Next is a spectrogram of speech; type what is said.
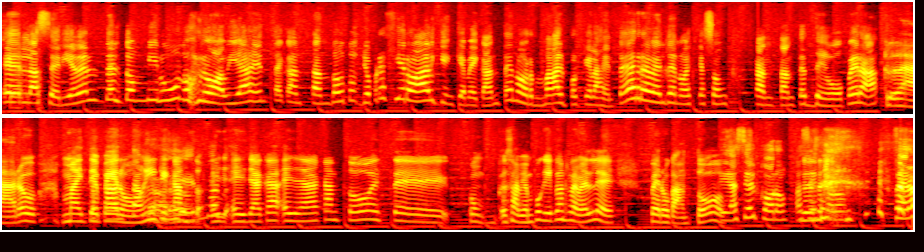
Es en la serie del, del 2001 no había gente cantando auto. Yo prefiero a alguien que me cante normal, porque la gente de Rebelde no es que son cantantes de ópera. Claro, Maite Canta Peroni, que cantó, ella, ella, ella cantó, este, con, sabía un poquito en Rebelde, pero cantó. Y hacía el coro, hacía el coro. Pero,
